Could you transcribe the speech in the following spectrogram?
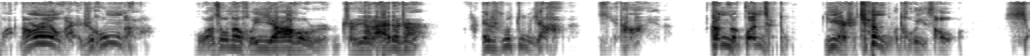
我当然要买只公的了。我送他回家后直接来到这儿，还是说度假呢？你大爷的，跟个棺材动，你也是千古头一遭啊！小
